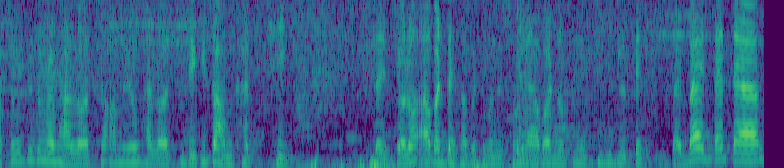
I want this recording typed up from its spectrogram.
আশা করছি তোমরা ভালো আছো, আমিও ভালো আছি, দেখি তো আম খাচ্ছি। তাই চলো আবার দেখাবে তোমাদের সঙ্গে আবার নতুন একটি ভিডিওতে বাই বাই টাটা!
